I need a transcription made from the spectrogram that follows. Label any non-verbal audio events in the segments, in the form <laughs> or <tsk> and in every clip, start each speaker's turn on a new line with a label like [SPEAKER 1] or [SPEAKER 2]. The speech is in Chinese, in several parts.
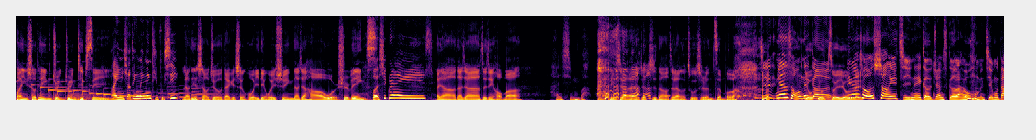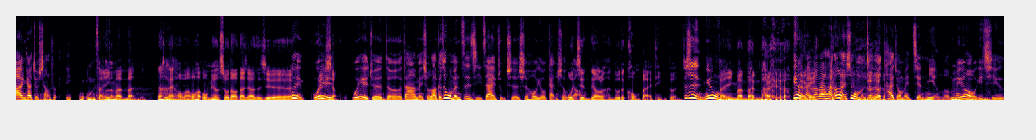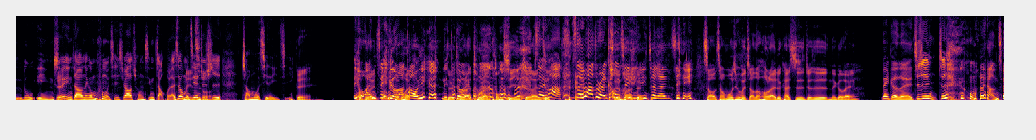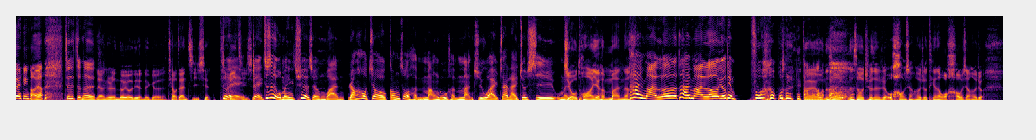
[SPEAKER 1] 欢迎收听 Dream Dream Tipsy，
[SPEAKER 2] 欢迎收听拎拎提普西，
[SPEAKER 1] 聊点小酒，带给生活一点微醺。大家好，我是 Vince，
[SPEAKER 2] 我是 Grace。
[SPEAKER 1] 哎呀，大家最近好吗？
[SPEAKER 2] 还行吧。
[SPEAKER 1] 听起来就知道这两个主持人怎么了。
[SPEAKER 2] 其实应该从那个
[SPEAKER 1] 又又醉又，
[SPEAKER 2] 应该从上一集那个 James 哥来我们节目，大家应该就想说，诶，我们
[SPEAKER 1] 反应慢慢的，但还好吧。我我没有收到大家这些，
[SPEAKER 2] 我也我也。我也觉得大家没收到，可是我们自己在主持的时候有感受到。
[SPEAKER 1] 我剪掉了很多的空白停顿，
[SPEAKER 2] 就是因为我们
[SPEAKER 1] 反应慢半拍，<laughs>
[SPEAKER 2] 一来反应慢半拍，<laughs> 二来是我们真的太久没见面了，没有一起录音，所以你知道那个默契需要重新找回来。所以我们今天就是找默契的一集。
[SPEAKER 1] 对。
[SPEAKER 2] 有安静了，讨厌你对。
[SPEAKER 1] 突然突然空气一阵安静，
[SPEAKER 2] 最怕最怕突然 <laughs> 空气一阵安静。
[SPEAKER 1] 找找默契会找到后来就开始就是那个嘞，
[SPEAKER 2] 那个嘞，其实就是 <laughs> 我们俩最近好像就是真的
[SPEAKER 1] 两个人都有点那个挑战极限，体力极限。
[SPEAKER 2] 对，就是我们一确诊完，然后就工作很忙碌很满之外，再来就是我们
[SPEAKER 1] 酒托也很满呢，
[SPEAKER 2] 太满了，太满了，有点。负荷不了。
[SPEAKER 1] 对，我那时候那时候确诊，觉得我好想喝酒，天哪，我好想喝酒。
